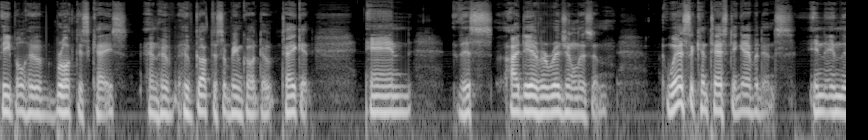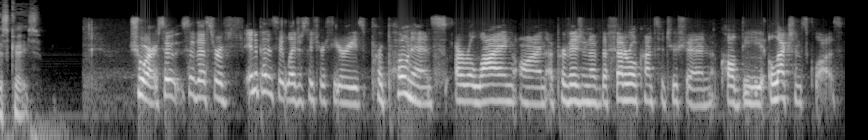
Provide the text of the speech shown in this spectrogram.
people who have brought this case and who've, who've got the Supreme Court to take it and this idea of originalism? Where's the contesting evidence in, in this case? Sure. So, so the sort of independent state legislature theories proponents are relying on a provision of the federal constitution called the Elections Clause.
